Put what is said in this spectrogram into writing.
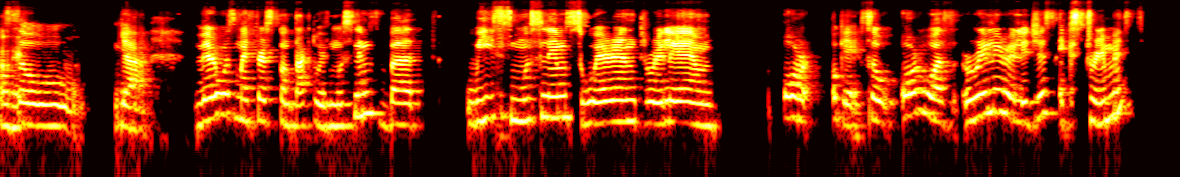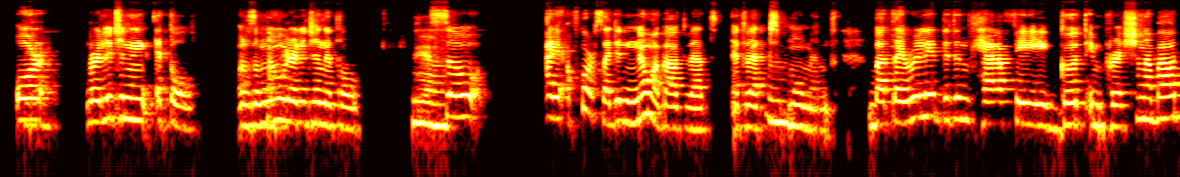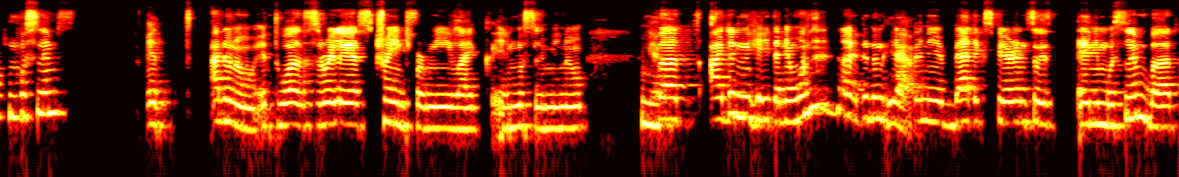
Okay. So yeah, there was my first contact with Muslims, but we Muslims weren't really, um, or okay, so or was really religious extremist, or Yeah. religion at all, also no Okay. religion at all. yeah. So I, of course, I didn't know about that at that Mm. moment, but I really didn't have a good impression about Muslims. It, I don't know, it was really strange for me, like a Muslim, you know. yeah. But I didn't hate anyone. I didn't Yeah. have any bad experience with any Muslim, but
